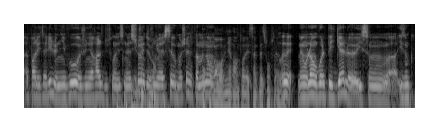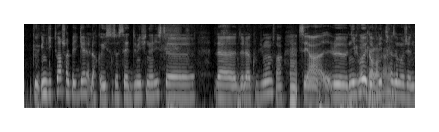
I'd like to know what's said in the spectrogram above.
à part l'Italie, le niveau euh, général du tournoi destination est Exactement. devenu assez homogène. Enfin, pourquoi maintenant, pas revenir à un tour des 5 nations finalement Ouais, ouais. Mais on- là, on voit le Pays de Galles, euh, ils, sont, ils ont qu'une victoire sur le Pays de Galles, alors qu'ils sont censés être demi-finalistes euh, de la- de la Coupe du Monde. Enfin, Mm. c'est le niveau est devenu très homogène.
